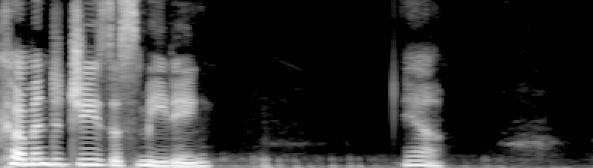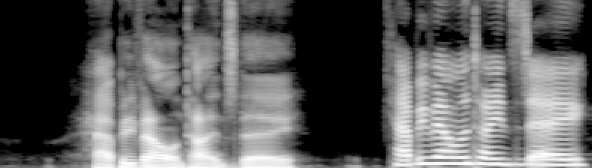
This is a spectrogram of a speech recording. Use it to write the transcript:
coming to Jesus meeting. Yeah. happy valentine's day Happy Valentine's Day.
